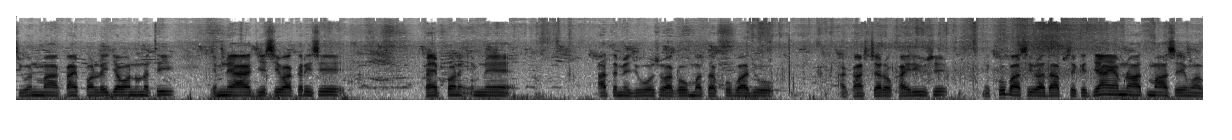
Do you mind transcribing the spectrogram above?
જીવનમાં કાંઈ પણ લઈ જવાનું નથી. એમને આ જે સેવા કરી છે, કાંઈ પણ એમને આ તમે જુઓ છો, આ ગૌમાતા ખૂબ આજો આ ઘાસચારો ખાઈ રહ્યું છે. ને ખૂબ આશીર્વાદ આપશે કે જ્યાં એમનો આત્મા હશે, એમાં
